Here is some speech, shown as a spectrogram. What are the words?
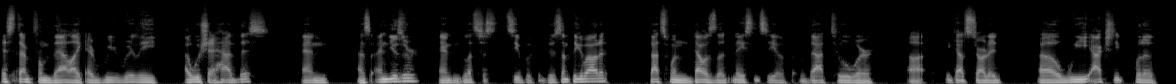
it stemmed yeah. from that. Like I we really, I wish I had this and as an end user and let's just see if we can do something about it. That's when that was the nascency of, of that tool where, uh, it got started. Uh, we actually put a,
